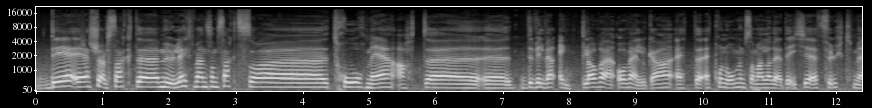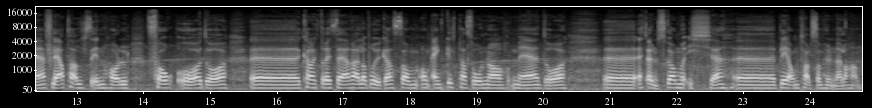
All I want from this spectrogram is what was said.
Det er selvsagt uh, mulig, men som sagt så uh, tror vi at uh, det vil være enklere å velge et, et, pronomen som allerede ikke er fylt med flertallsinnhold, for å da karakterisere eller bruke som om enkeltpersoner med da et ønske om å ikke bli omtalt som hun eller han.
